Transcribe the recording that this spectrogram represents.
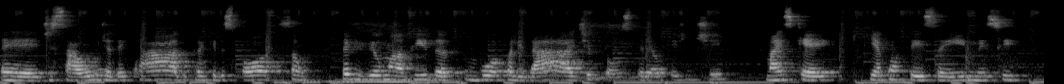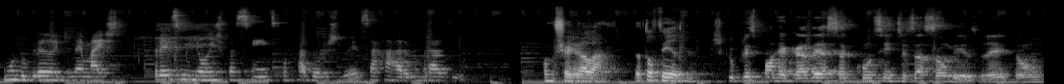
é, de saúde adequado, para que eles possam viver uma vida com boa qualidade e próspera. É o que a gente mais quer que aconteça aí nesse mundo grande, né? Mais 3 milhões de pacientes portadores de doença rara no Brasil. Vamos chegar é. lá. Doutor Pedro. Acho que o principal recado é essa conscientização mesmo, né? Então,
